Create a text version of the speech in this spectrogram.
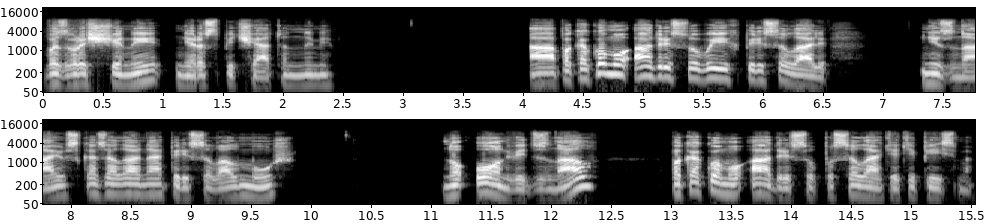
возвращены нераспечатанными. — А по какому адресу вы их пересылали? — Не знаю, — сказала она, — пересылал муж. — Но он ведь знал, по какому адресу посылать эти письма?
